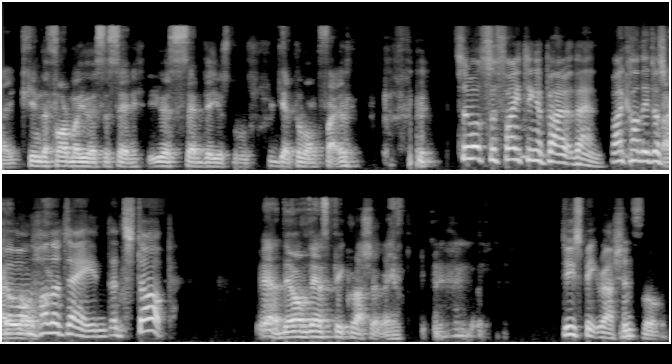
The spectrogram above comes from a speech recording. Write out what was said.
like in the former USSR, USSR, they used to get along fine. So what's the fighting about then? Why can't they just go on know. holiday and, and stop? Yeah, they of them speak Russian. Do you speak Russian? So,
